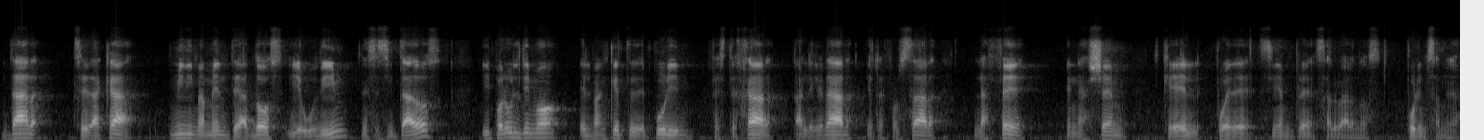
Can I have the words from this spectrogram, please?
dar tzedaká mínimamente a dos Yehudim necesitados, y por último, el banquete de Purim, festejar, alegrar y reforzar la fe en Hashem, que Él puede siempre salvarnos. Purim Sameach.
